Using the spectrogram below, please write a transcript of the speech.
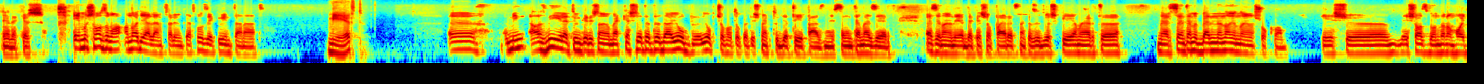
Érdekes. Én most hozom a, a nagy ellenfelünket, hozzék Quintanát. Miért? Az mi életünket is nagyon megkeseretette, de a jobb, jobb csapatokat is meg tudja tépázni, és szerintem ezért, ezért nagyon érdekes a Pirates-nek az üdvöskéje, mert, mert szerintem benne nagyon-nagyon sok van. És, és azt gondolom, hogy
